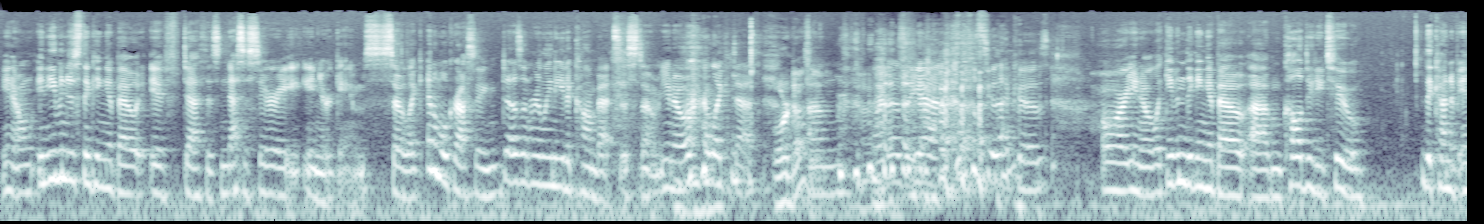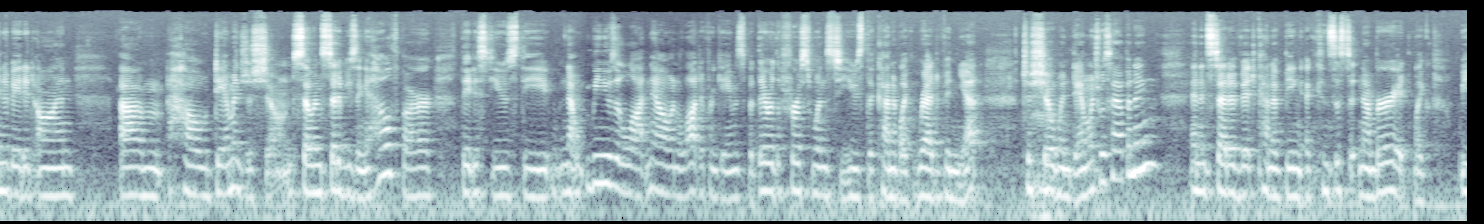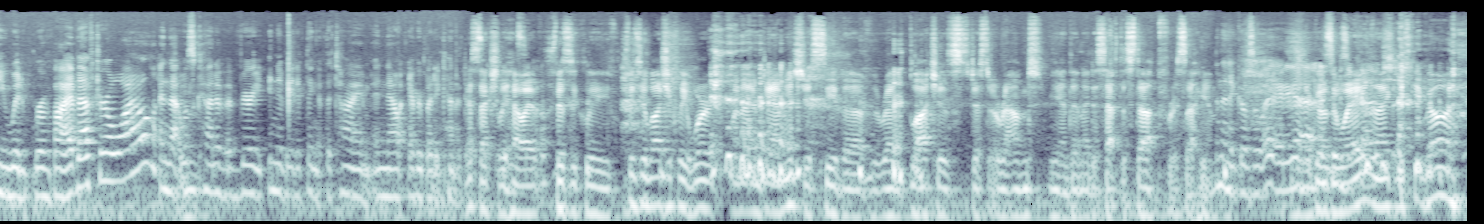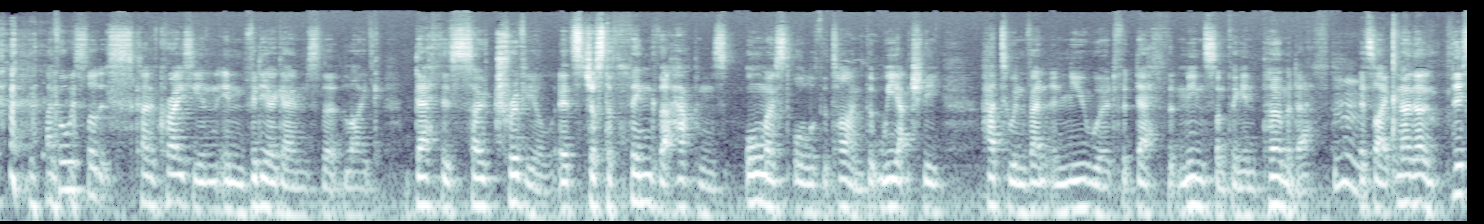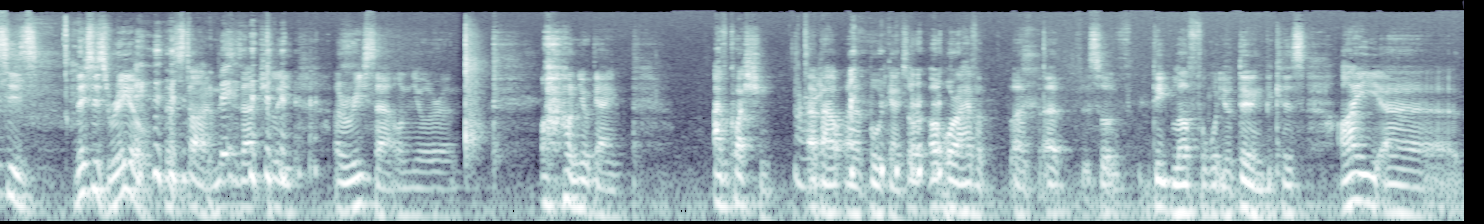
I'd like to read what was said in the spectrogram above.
you know, and even just thinking about if death is necessary in your games. So like Animal Crossing doesn't really need a combat system, you know, or like death. Or does it? Um, or does it? Yeah, we'll see how that goes. Or you know, like even thinking about um, Call of Duty 2, they kind of innovated on um, how damage is shown. So instead of using a health bar, they just use the. Now we use it a lot now in a lot of different games, but they were the first ones to use the kind of like red vignette to show when damage was happening. And instead of it kind of being a consistent number, it like we would revive after a while, and that was kind of a very innovative thing at the time. And now everybody kind of. That's does it, actually how I physically, physiologically work when I'm damaged. Just see the, the red blotches just around me, and then I just have to stop for a second. And then it goes away. Yeah, it goes as soon as you away, and I just keep going. I've always thought it's kind of crazy in, in video games that like death is so trivial. It's just a thing that happens almost all of the time that we actually had to invent a new word for death that means something in permadeath. It's like no no this is this is real this time. this is actually a reset on your um, on your game. I have a question right. about uh, board games, or, or, or I have a, a, a sort of deep love for what you're doing because I uh,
